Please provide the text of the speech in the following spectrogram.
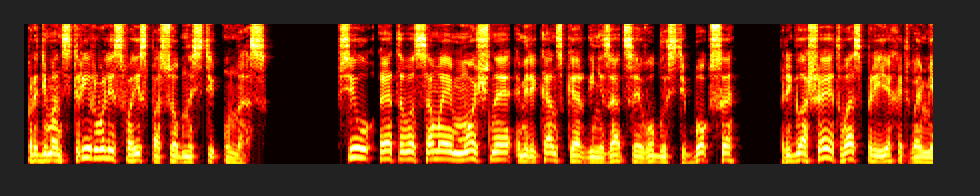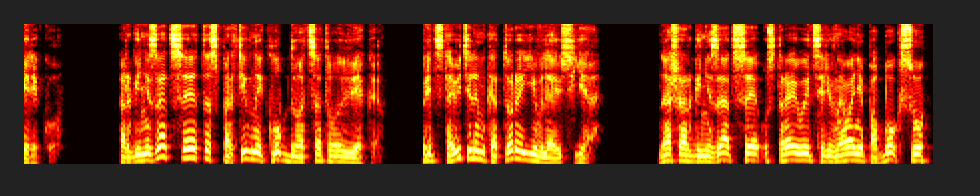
продемонстрировали свои способности у нас. В силу этого самая мощная американская организация в области бокса приглашает вас приехать в Америку. Организация эта – спортивный клуб 20 века, представителем которой являюсь я. Наша организация устраивает соревнования по боксу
